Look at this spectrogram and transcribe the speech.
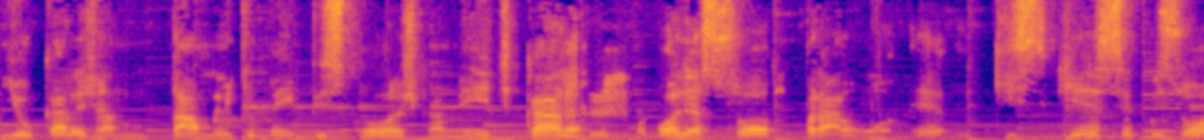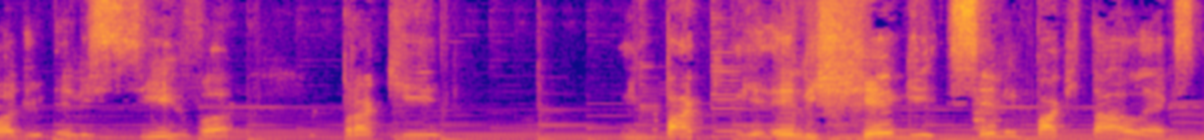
e o cara já não está muito bem psicologicamente. Cara, olha só para é, que, que esse episódio ele sirva para que ele chegue, se ele impactar, Alex,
